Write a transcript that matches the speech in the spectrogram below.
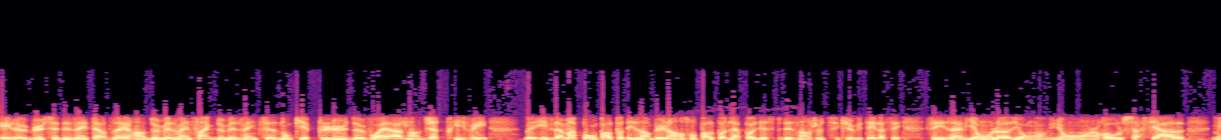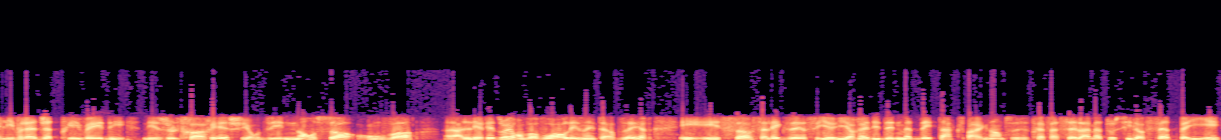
Et le but, c'est de les interdire en 2025-2026. Donc, il n'y a plus de voyages en jet privé. Bien, évidemment, on ne parle pas des ambulances, on ne parle pas de la police et des enjeux de sécurité. Là, ces avions-là, ils ont, un rôle social. Mais les vrais jets privés des, des ultra riches, ils ont dit non, ça, on va les réduire, on va voir les interdire. Et, ça, ça existe. Il y, aurait l'idée de mettre des taxes, par exemple. C'est très facile à mettre aussi. Là, faites payer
